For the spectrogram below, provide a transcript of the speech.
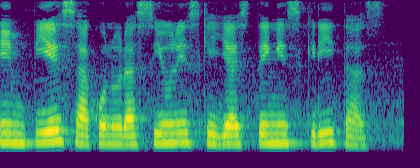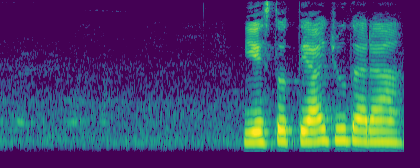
empieza con oraciones que ya estén escritas y esto te ayudará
